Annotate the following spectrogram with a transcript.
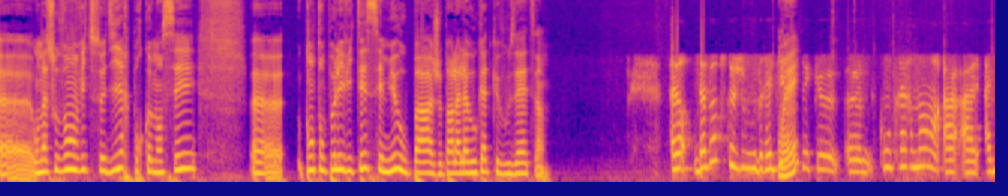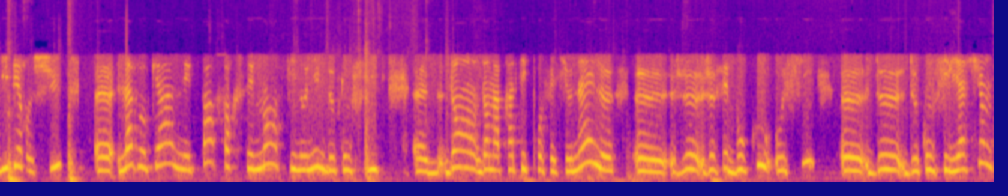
euh, on a souvent envie de se dire, pour commencer, euh, quand on peut l'éviter, c'est mieux ou pas? Je parle à l'avocate que vous êtes. Alors, d'abord, ce que je voudrais dire, c'est que, euh, contrairement à, l'idée reçue, euh, l'avocat n'est pas forcément synonyme de conflit. Euh, dans, dans, ma pratique professionnelle, je, je, fais beaucoup aussi de, de, conciliation,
